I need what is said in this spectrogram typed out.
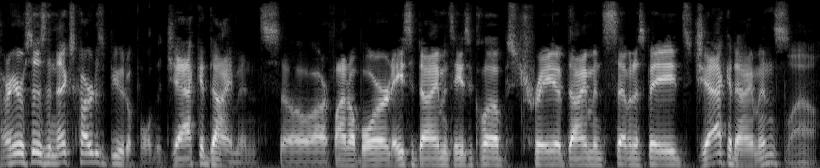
our hero says the next card is beautiful, the Jack of Diamonds. So our final board: Ace of Diamonds, Ace of Clubs, Trey of Diamonds, Seven of Spades, Jack of Diamonds. Wow.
